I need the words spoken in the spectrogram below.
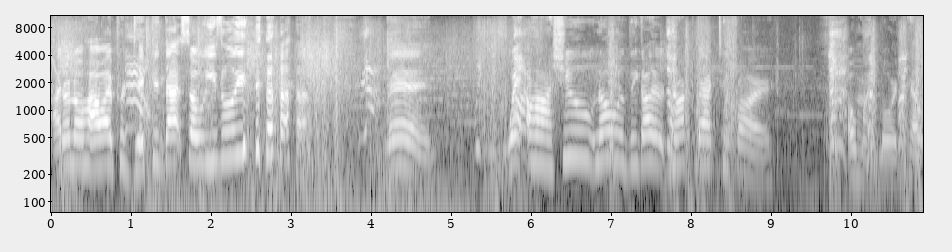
I don't know how I predicted that so easily. Man. Wait, ah, shoot. No, they got knocked back too far. Oh my lord, help,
